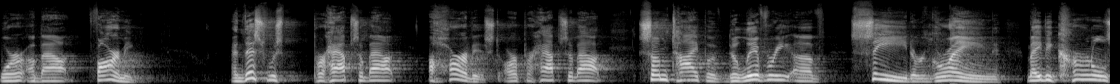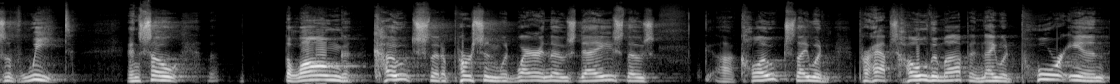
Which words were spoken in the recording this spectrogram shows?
were about farming. And this was perhaps about a harvest or perhaps about some type of delivery of seed or grain, maybe kernels of wheat. And so the long coats that a person would wear in those days, those uh, cloaks, they would perhaps hold them up and they would pour in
